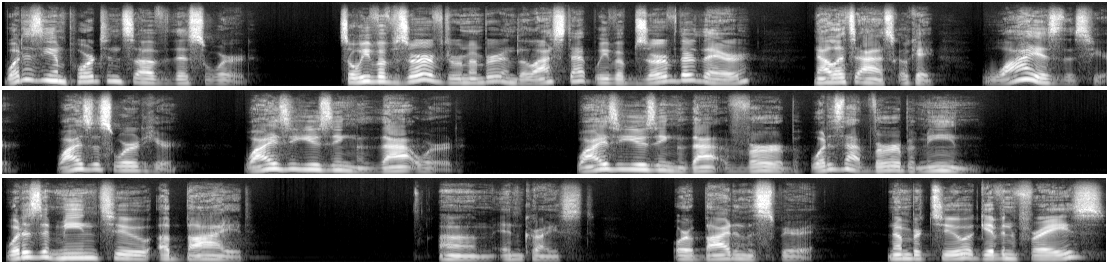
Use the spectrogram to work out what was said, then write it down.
What is the importance of this word? So we've observed, remember, in the last step, we've observed they're there. Now let's ask, okay, why is this here? Why is this word here? Why is he using that word? Why is he using that verb? What does that verb mean? What does it mean to abide um, in Christ or abide in the Spirit? Number two, a given phrase.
